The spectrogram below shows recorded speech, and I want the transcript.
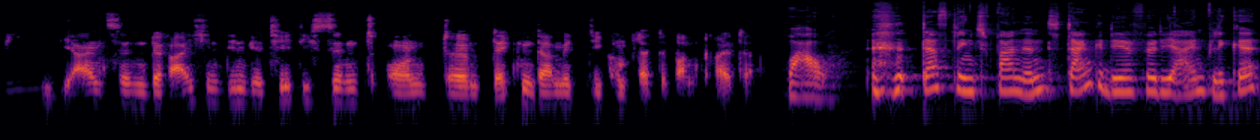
wie die einzelnen Bereiche, in denen wir tätig sind und äh, decken damit die komplette Bandbreite. Wow, das klingt spannend. Danke dir für die Einblicke.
